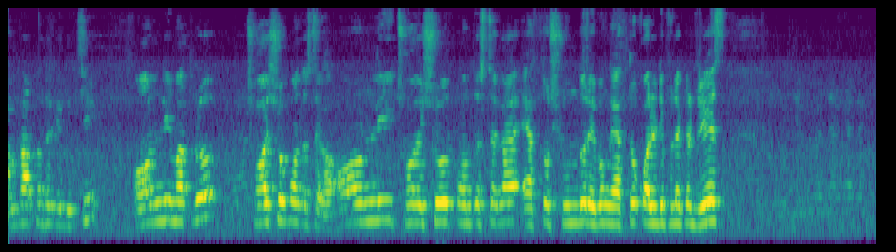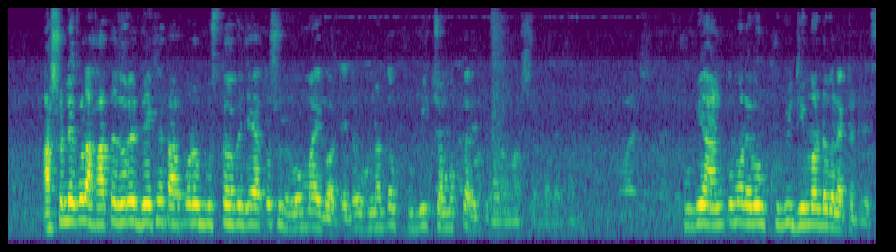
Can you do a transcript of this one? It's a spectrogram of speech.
আমরা আপনাদেরকে দিচ্ছি অনলি মাত্র ছয়শো পঞ্চাশ টাকা। অনলি ছয়শো পঞ্চাশ টাকা, এত সুন্দর এবং এত কোয়ালিটিফুল একটা ড্রেস আসলে এগুলো হাতে ধরে দেখে তারপরে বুঝতে হবে যে এত সুন্দর। ও মাই গড এটা ওনার তো খুবই চমৎকার একটি ওনার মার্শাল্লাহ দেখেন। খুবই আনকমন এবং খুবই ডিমান্ডেবল একটা ড্রেস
